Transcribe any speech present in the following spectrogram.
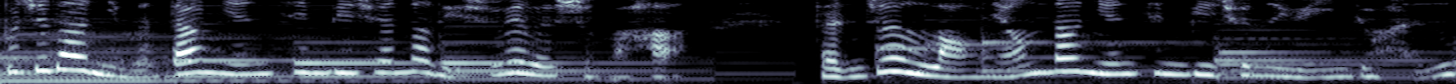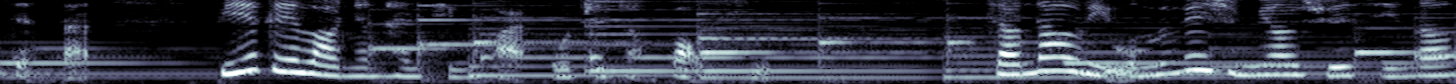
不知道你们当年进币圈到底是为了什么哈？反正老娘当年进币圈的原因就很简单，别给老娘谈情怀，我只想暴富。讲道理，我们为什么要学习呢？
